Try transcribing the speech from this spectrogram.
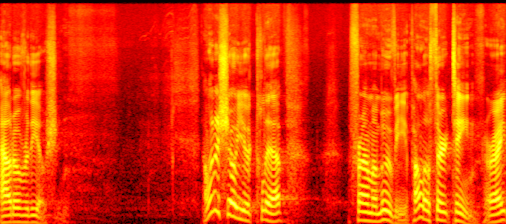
out over the ocean. I want to show you a clip from a movie, Apollo 13, all right,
